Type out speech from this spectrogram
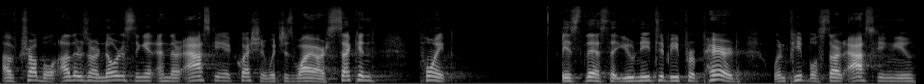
of trouble. Others are noticing it and they're asking a question, which is why our second point is this that you need to be prepared when people start asking you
